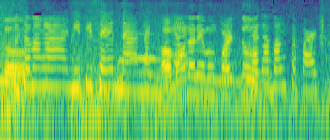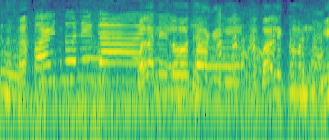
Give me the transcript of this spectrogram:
So, So, sa mga netizen na nag, oh, mauna na yung part 2. nag-abang sa part 2. Part 2 ni guys. Wala na iluhod ha, kay ibalik naman ni.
